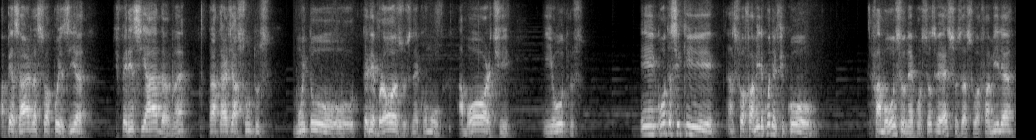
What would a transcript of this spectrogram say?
apesar da sua poesia diferenciada, né? tratar de assuntos muito tenebrosos, né? como a morte e outros. E conta-se que a sua família, quando ele ficou famoso né, com seus versos, a sua família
